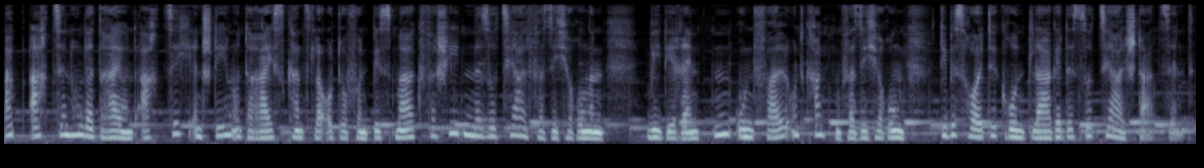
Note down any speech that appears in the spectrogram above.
Ab 1883 entstehen unter Reichskanzler Otto von Bismarck verschiedene Sozialversicherungen, wie die Renten-, Unfall- und Krankenversicherung, die bis heute Grundlage des Sozialstaats sind.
